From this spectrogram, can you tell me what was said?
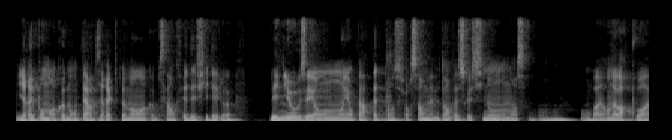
y répondre en commentaire directement. Comme ça, on fait défiler le, les news et on ne perd pas de temps sur ça en même temps parce que sinon, on, on va en avoir pour,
